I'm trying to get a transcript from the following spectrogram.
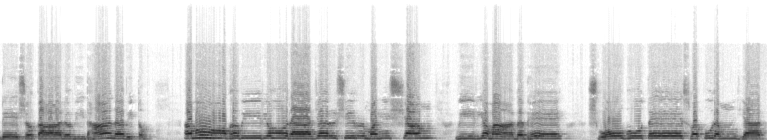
देशकालविधानवितम्। अमोघवीर्यो राजर्षिर्महिष्याम्। वीर्यमादधे श्वो भूते स्वपुरम् यात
